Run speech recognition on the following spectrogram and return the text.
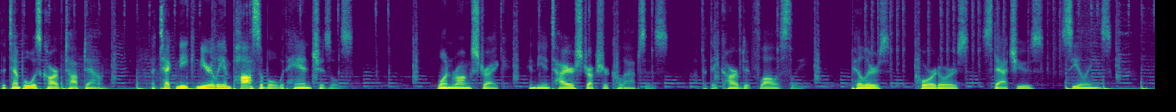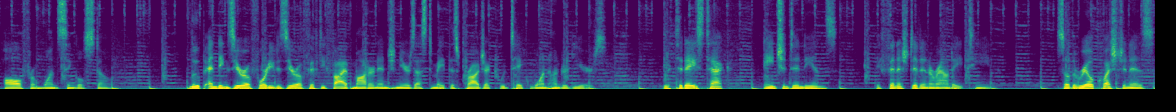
the temple was carved top down, a technique nearly impossible with hand chisels. One wrong strike, and the entire structure collapses. But they carved it flawlessly. Pillars, corridors, statues, ceilings, all from one single stone. Loop ending 040 to 055 modern engineers estimate this project would take 100 years. With today's tech, ancient Indians, they finished it in around 18. So the real question is,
